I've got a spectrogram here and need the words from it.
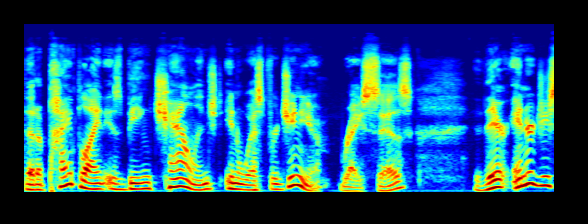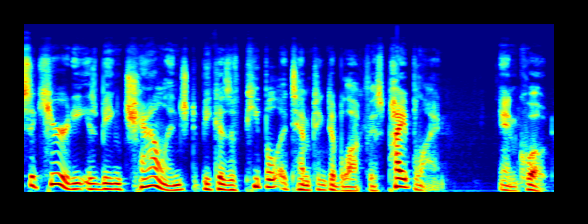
that a pipeline is being challenged in West Virginia, Rice says. Their energy security is being challenged because of people attempting to block this pipeline. End quote.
